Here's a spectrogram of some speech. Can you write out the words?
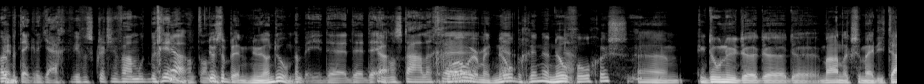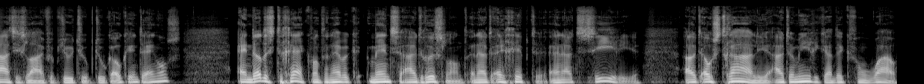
Maar dat betekent dat je eigenlijk weer van scratch af aan moet beginnen. want dan, dus dat ben ik nu aan het doen. dan ben je de, de, de Ja. Engelstalige... Gewoon weer met nul ja. beginnen, nul Ja. volgers. Ehm, ik doe nu de, de, de maandelijkse meditaties live op YouTube, doe ik ook in het Engels. En dat is te gek, want dan heb ik mensen uit Rusland en uit Egypte en uit Syrië, uit Australië, uit Amerika. Dan denk ik van wauw,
